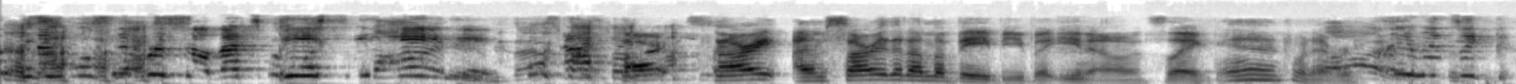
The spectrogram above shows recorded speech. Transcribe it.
That was Super Cell, that's PC gaming. That's Sorry, sorry, I'm sorry that I'm a baby, but you know, it's like, eh, whatever. It's like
